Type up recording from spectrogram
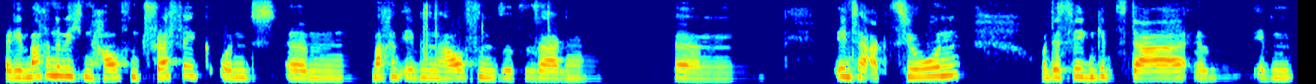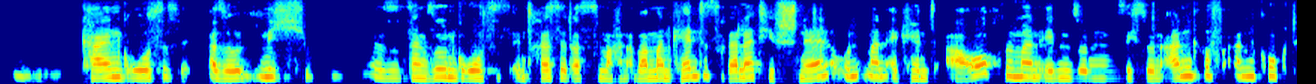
weil die machen nämlich einen Haufen Traffic und ähm, machen eben einen Haufen sozusagen ähm, Interaktion. Und deswegen gibt es da ähm, eben kein großes, also nicht sozusagen so ein großes Interesse, das zu machen. Aber man kennt es relativ schnell und man erkennt auch, wenn man eben so ein, sich so einen Angriff anguckt,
